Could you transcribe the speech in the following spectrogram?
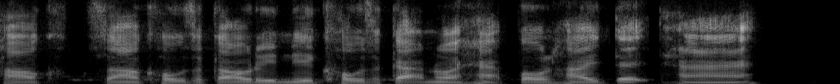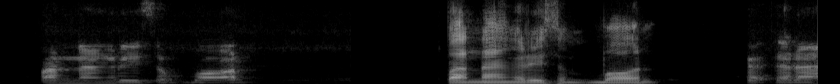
ខោសោខោសកោរីនាយខោសកៈនោះអហពលហើយតេថាបណ្ណាងរីសម្បត្តិបាណាងរីសម្បត្តិកតរា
